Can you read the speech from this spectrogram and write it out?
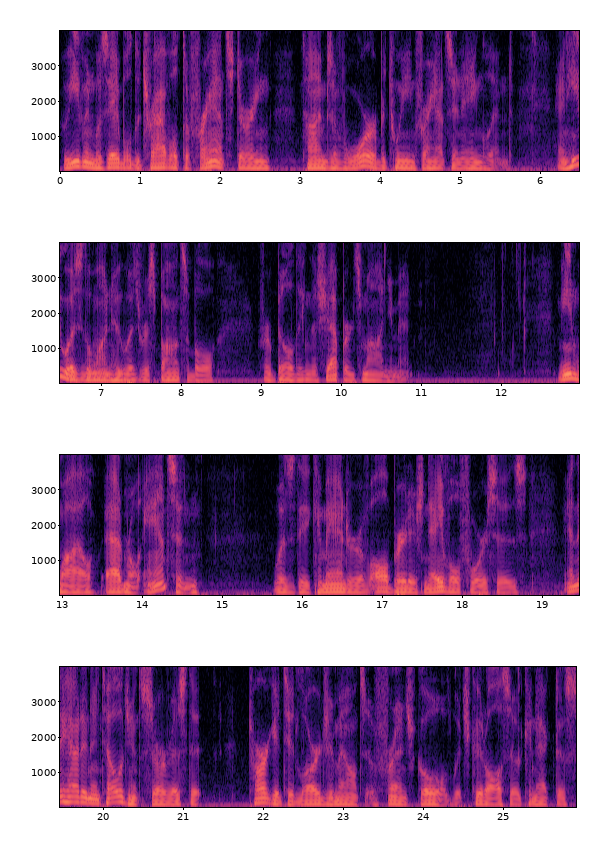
who even was able to travel to France during times of war between France and England. And he was the one who was responsible for building the Shepherd's Monument. Meanwhile, Admiral Anson was the commander of all British naval forces, and they had an intelligence service that targeted large amounts of French gold, which could also connect us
